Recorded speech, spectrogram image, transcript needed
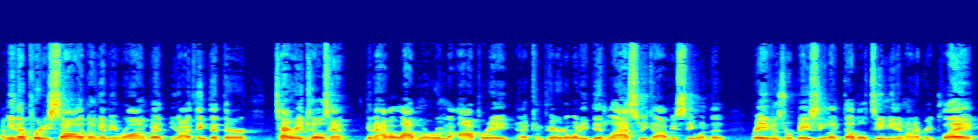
I mean, they're pretty solid. Don't get me wrong, but you know, I think that they're Tyreek Hill is going to have a lot more room to operate uh, compared to what he did last week. Obviously, when the Ravens were basically like double teaming him on every play.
